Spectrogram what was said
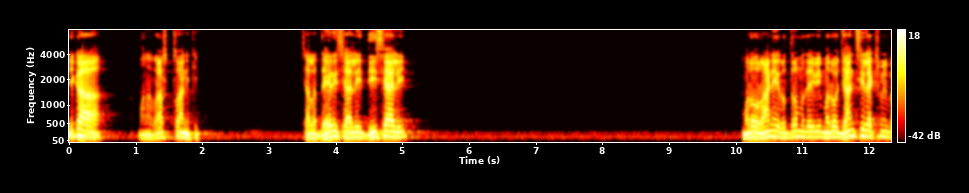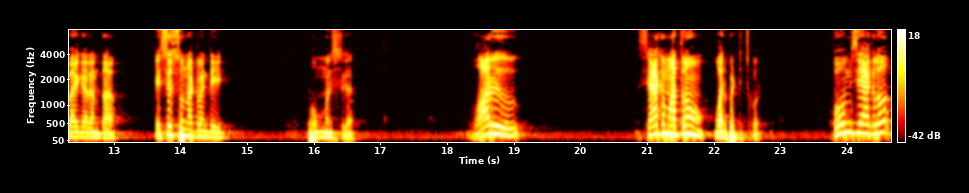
ఇక మన రాష్ట్రానికి చాలా ధైర్యశాలి దీశాలి. మరో రాణి రుద్రమదేవి మరో ఝాన్సీ లక్ష్మీబాయి గారు అంతా ఎస్ఎస్ ఉన్నటువంటి హోమ్ మినిస్టర్ గారు. వారు శాఖ మాత్రం వారు పట్టించుకోరు. హోం శాఖలో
